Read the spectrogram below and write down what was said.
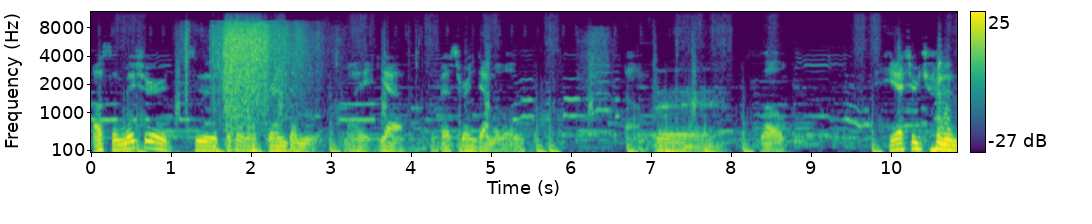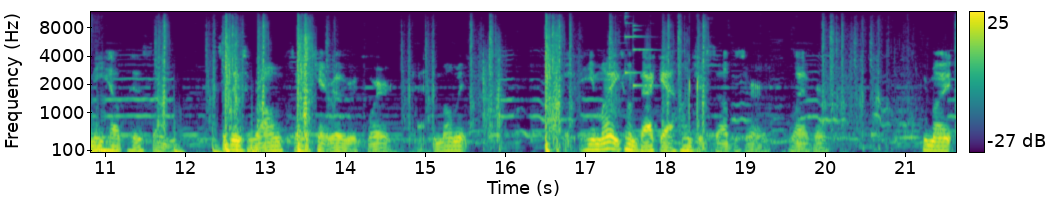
Also, make sure to check out my friend down my yeah, my best friend down below. Um, well, he actually trying to need help. His um, something's wrong, so he can't really record at the moment. But he might come back at 100 subs or whatever. He might.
